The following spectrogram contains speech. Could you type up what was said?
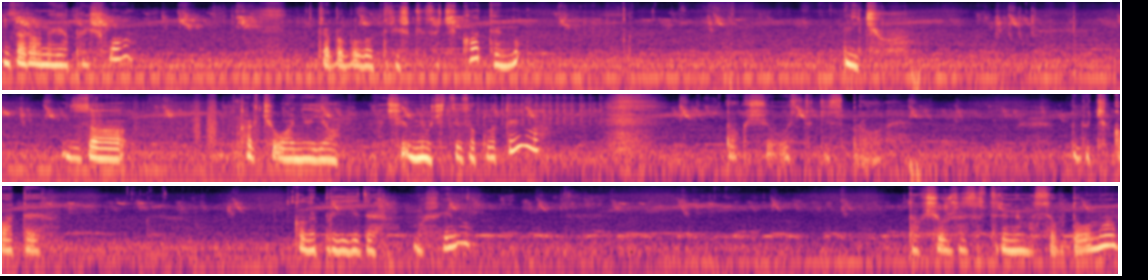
Зарано я прийшла. Треба було трішки зачекати, ну нічого. За харчування я чи внучці заплатила. Так що ось такі справи. Буду чекати, коли приїде машина. Так що вже зустрінемося вдома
